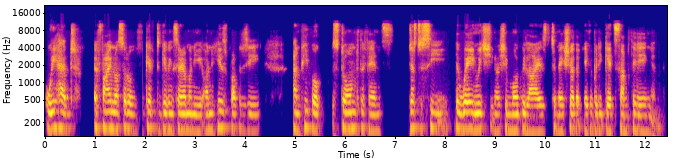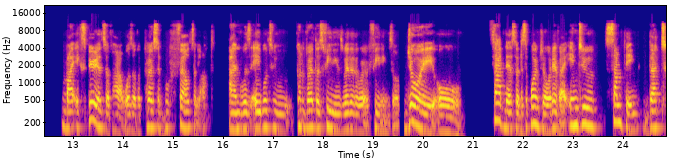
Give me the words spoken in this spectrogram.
We had a final sort of gift giving ceremony on his property and people stormed the fence just to see the way in which, you know, she mobilized to make sure that everybody gets something. And my experience of her was of a person who felt a lot and was able to convert those feelings, whether they were feelings of joy or sadness or disappointment or whatever, into something that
